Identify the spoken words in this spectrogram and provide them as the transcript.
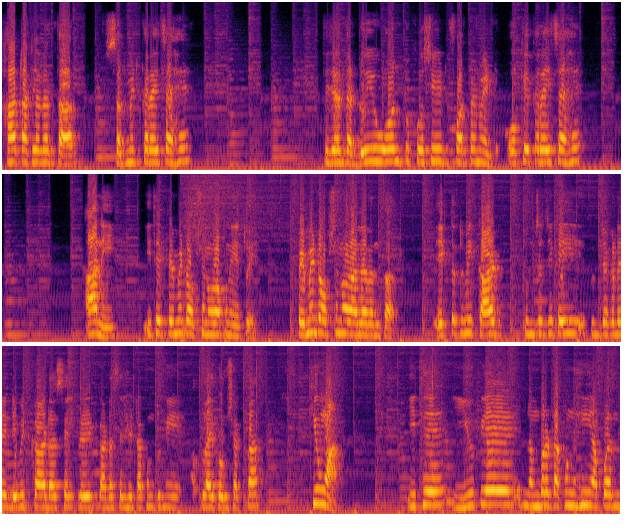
हा टाकल्यानंतर सबमिट करायचा आहे. त्याच्यानंतर do you want to proceed for payment okay करायचं आहे. आणि इथे पेमेंट ऑप्शनवर आपण येतोय. पेमेंट ऑप्शनवर आल्यानंतर एक तर तुम्ही कार्ड तुमचं जे काही तुमच्याकडे डेबिट कार्ड असेल क्रेडिट कार्ड असेल हे टाकून तुम्ही अप्लाय करू शकता. किंवा इथे यू पी आय नंबर टाकूनही आपण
